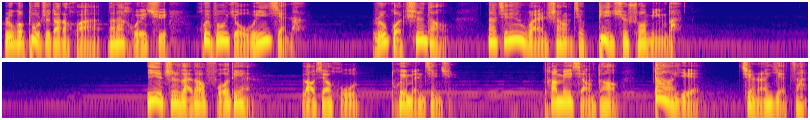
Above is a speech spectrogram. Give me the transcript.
如果不知道的话，那他回去会不会有危险呢？如果知道，那今天晚上就必须说明白。一直来到佛殿，老小虎推门进去，他没想到大爷竟然也在。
